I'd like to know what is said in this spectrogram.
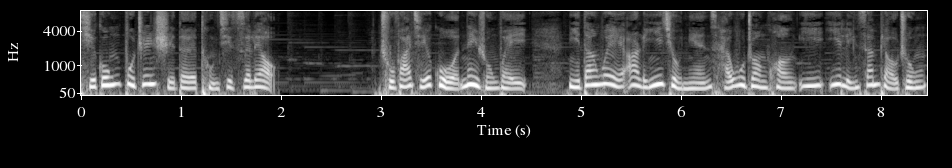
提供不真实的统计资料。处罚结果内容为：你单位二零一九年财务状况一一零三表中，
